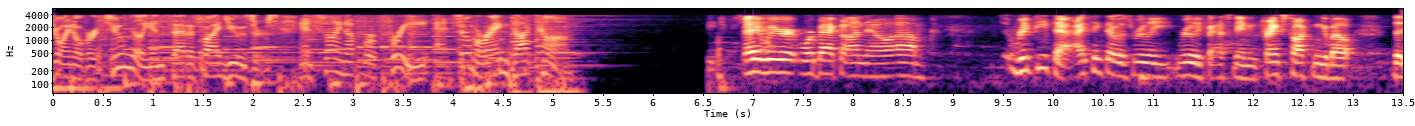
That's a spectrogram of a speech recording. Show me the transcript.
Join over 2 million satisfied users and sign up for free at Zoomerang.com. Hey, we're we're back on now. Um, repeat that. I think that was really really fascinating. Frank's talking about the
